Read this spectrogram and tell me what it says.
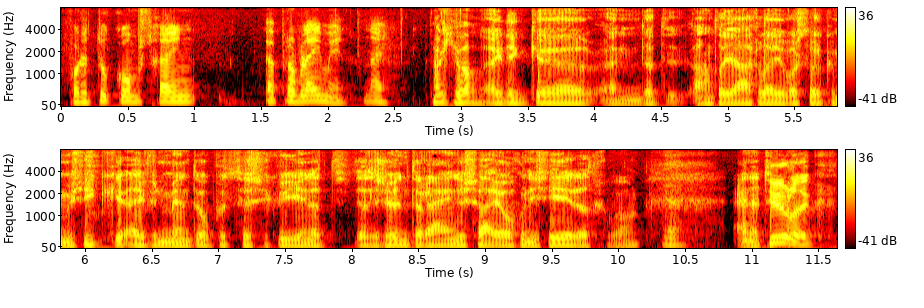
voor de toekomst geen probleem in. Nee. Dankjewel. Ik denk, en dat een aantal jaar geleden was er ook een muziekevenement op het circuit. En dat, dat is hun terrein, dus zij organiseren dat gewoon. Ja. En natuurlijk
